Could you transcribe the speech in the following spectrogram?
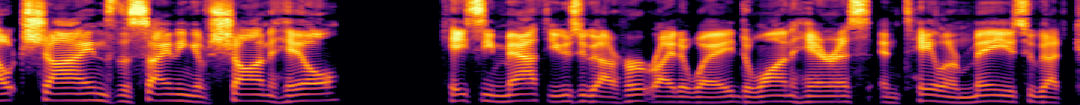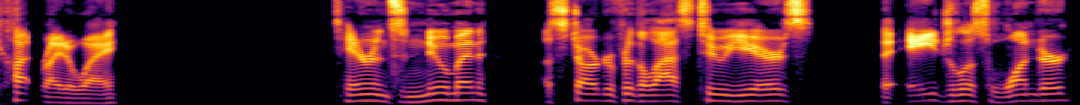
outshines the signing of Shaun Hill, Casey Matthews, who got hurt right away, Dajuan Harris, and Taylor Mays, who got cut right away. Terrence Newman, a starter for the last two years, the ageless wonder,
